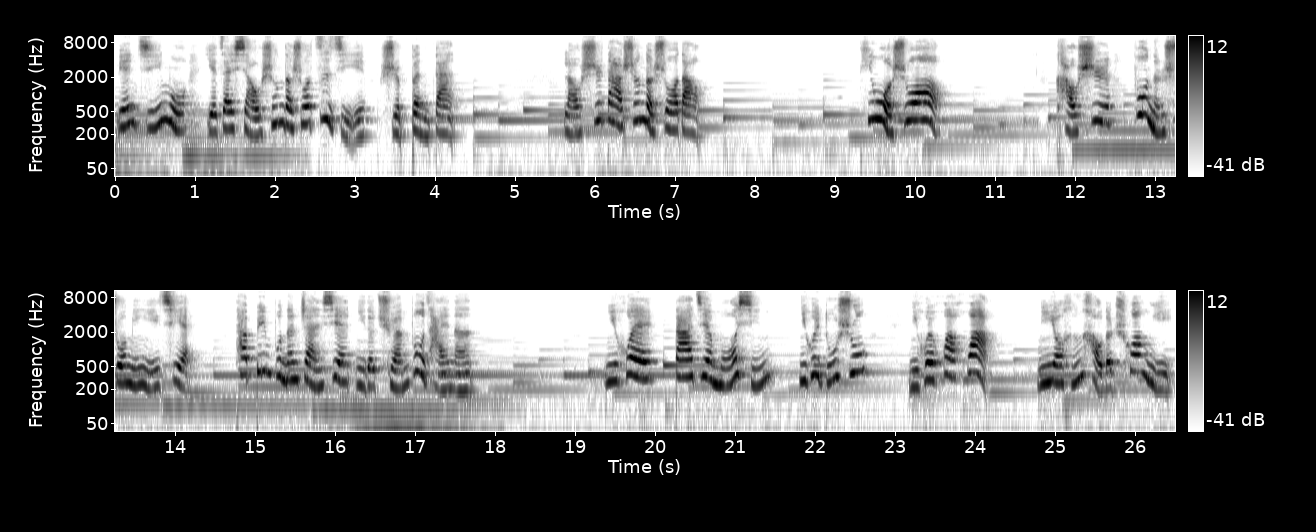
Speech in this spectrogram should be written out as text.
连吉姆也在小声地说自己是笨蛋。老师大声地说道：“听我说，考试不能说明一切，它并不能展现你的全部才能。你会搭建模型，你会读书，你会画画，你有很好的创意，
